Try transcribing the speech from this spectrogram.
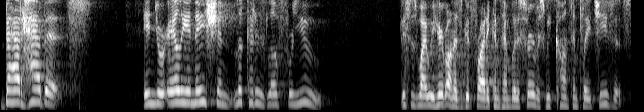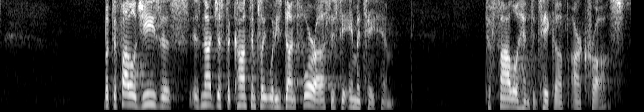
bad habits, in your alienation, look at his love for you. This is why we're here on this Good Friday contemplative service. We contemplate Jesus. But to follow Jesus is not just to contemplate what he's done for us, is to imitate him. To follow him, to take up our cross.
